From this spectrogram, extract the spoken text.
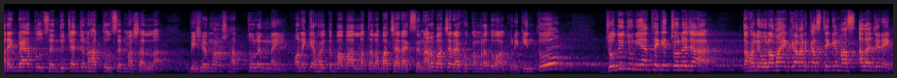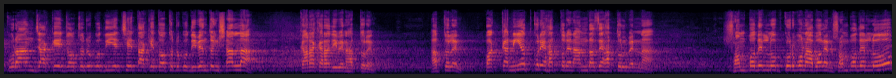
আরেক ভাই হাত তুলছেন দু চারজন হাত তুলছেন মাসাল্লাহ বেশিরভাগ মানুষ হাত তোলেন নাই। অনেকের হয়তো বাবা আল্লাহ তালা বাঁচায় রাখছেন, আরও বাঁচায় রাখুক, আমরা দোয়া করি। কিন্তু যদি দুনিয়া থেকে চলে যায় তাহলে ওলামা একরামের কাছ থেকে মাস আলা জেনে কোরআন যাকে যতটুকু দিয়েছে তাকে ততটুকু দিবেন তো ইনশাল্লাহ কারা কারা দিবেন? হাত তোলেন। হাত তোলেন। পাক্কা নিয়ত করে হাত তোলেন, আন্দাজে হাত তুলবেন না। সম্পদের লোভ করব না, বলেন, সম্পদের লোভ?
